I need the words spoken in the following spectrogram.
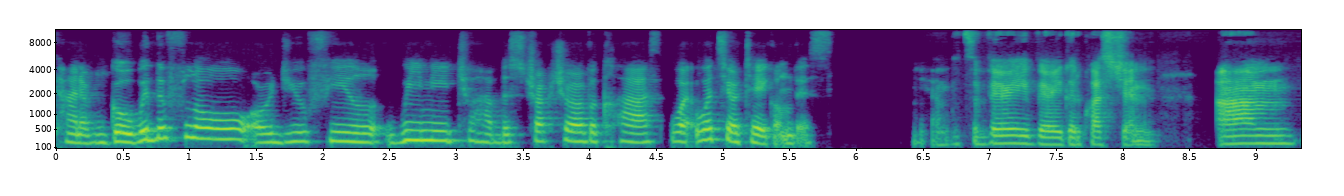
kind of go with the flow or do you feel we need to have the structure of a class? What, what's your take on this? Yeah that's a very very good question. Um,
